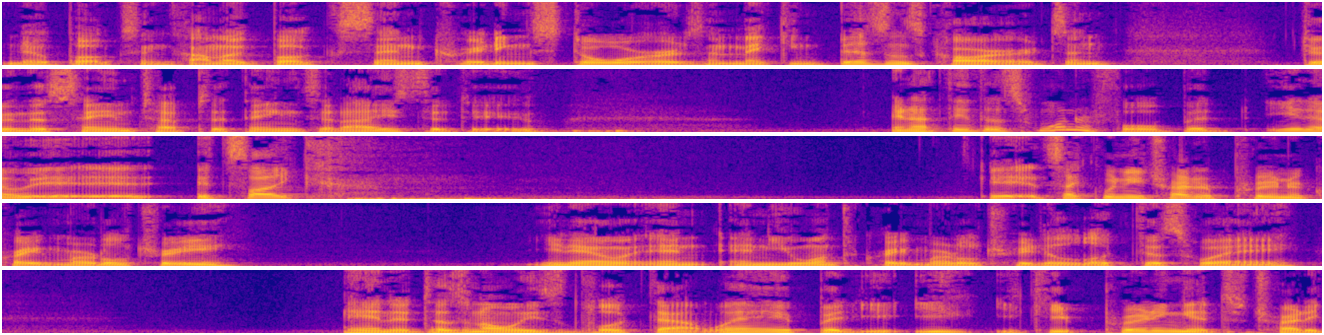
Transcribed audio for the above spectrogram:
notebooks and comic books, and creating stores and making business cards, and doing the same types of things that I used to do. And I think that's wonderful. But you know, it, it's like it's like when you try to prune a crepe myrtle tree, you know, and and you want the crepe myrtle tree to look this way and it doesn't always look that way, but you, you, you, keep pruning it to try to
